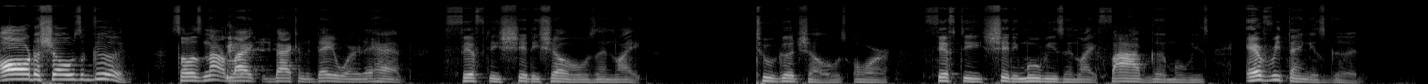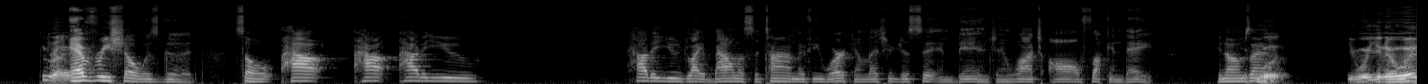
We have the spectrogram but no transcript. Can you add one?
all the shows are good. So it's not like back in the day where they had fifty shitty shows and like two good shows, or fifty shitty movies and like five good movies. Everything is good. Right. Every show is good. So how how how do you how do you like balance the time if you work unless you just sit and binge and watch all fucking day? You know what I'm saying? Well, you, well, you know what?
